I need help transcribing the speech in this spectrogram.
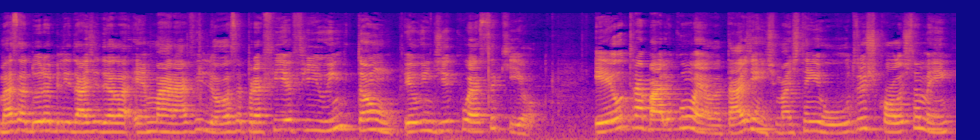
mas a durabilidade dela é maravilhosa para fia-fio. Então, eu indico essa aqui, ó. Eu trabalho com ela, tá, gente? Mas tem outras colas também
